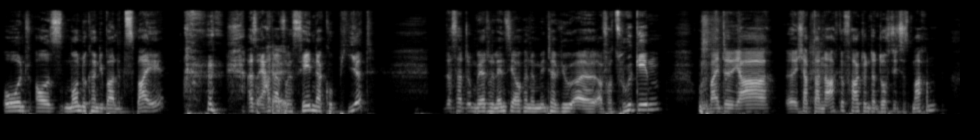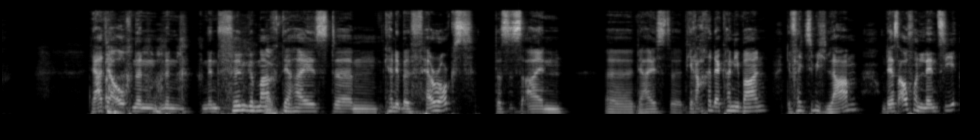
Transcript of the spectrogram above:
und aus Mondo Cannibale 2. also okay. er hat einfach Szenen da kopiert. Das hat Umberto Lenzi auch in einem Interview äh, einfach zugegeben und meinte, ja, äh, ich habe da nachgefragt und dann durfte ich das machen. Der hat ja auch einen, einen, einen Film gemacht, der heißt ähm, Cannibal Ferox. Das ist ein, äh, der heißt äh, Die Rache der Kannibalen. Der fand ich ziemlich lahm und der ist auch von Lenzi.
